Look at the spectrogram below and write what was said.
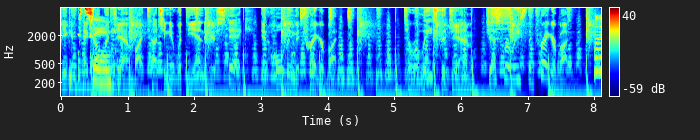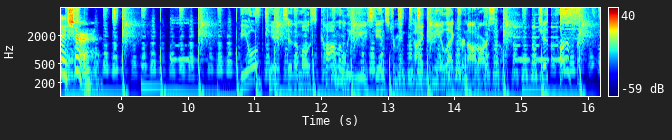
You can pick see. up a gem by touching it with the end of your stick and holding the trigger button. To release the gem, just release the trigger button. Okay, sure. The orb kits are the most commonly used instrument type in the Electronaut arsenal. Just perfect!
